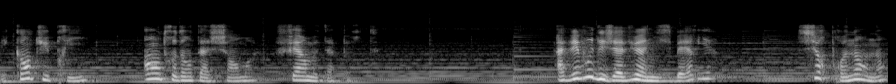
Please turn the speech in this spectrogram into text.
Mais quand tu pries, entre dans ta chambre, ferme ta porte. Avez-vous déjà vu un iceberg? Surprenant, non?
